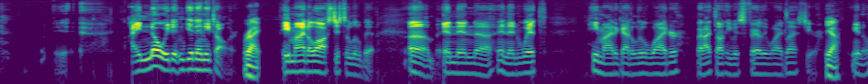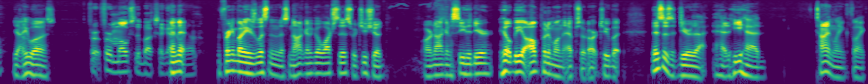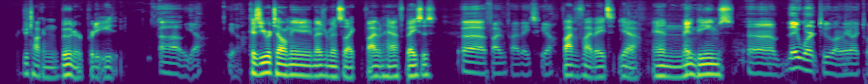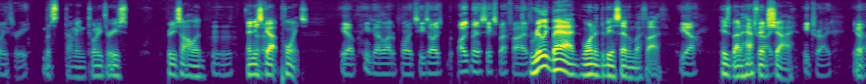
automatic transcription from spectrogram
I know he didn't get any taller. Right. He might have lost just a little bit, um, and then uh, and then width, he might have got a little wider. But I thought he was fairly wide last year. Yeah. You know, Yeah, he was. for for most of the bucks I got And that- For anybody who's listening that's not going to go watch this, which you should, or not going to see the deer, he'll be. I'll put him on the episode art too. But this is a deer that had he had time length like you're talking booner pretty easy Oh yeah, yeah. because you were telling me measurements like five and a half bases, Uh, five and five eighths. Yeah. five and five eighths. Yeah, Yeah. and main And- beams. Um, they weren't too long. They're like twenty three. But I mean, 23's pretty solid, Mm-hmm. and he's Uh-huh. got points. Yep, he's got a lot of points. He's always always been a six by five. Really bad wanted to be a seven by five. Yeah, He's about a half inch shy. he tried. Yep. Yeah.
